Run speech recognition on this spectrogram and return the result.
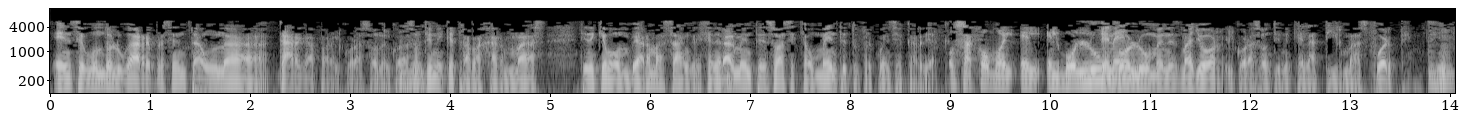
En segundo lugar, representa una carga para el corazón. El corazón tiene que trabajar más, tiene que bombear más sangre. Generalmente eso hace que aumente tu frecuencia cardíaca. O sea, como el, el, el volumen. El volumen es mayor, el corazón tiene que latir más fuerte. ¿sí?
